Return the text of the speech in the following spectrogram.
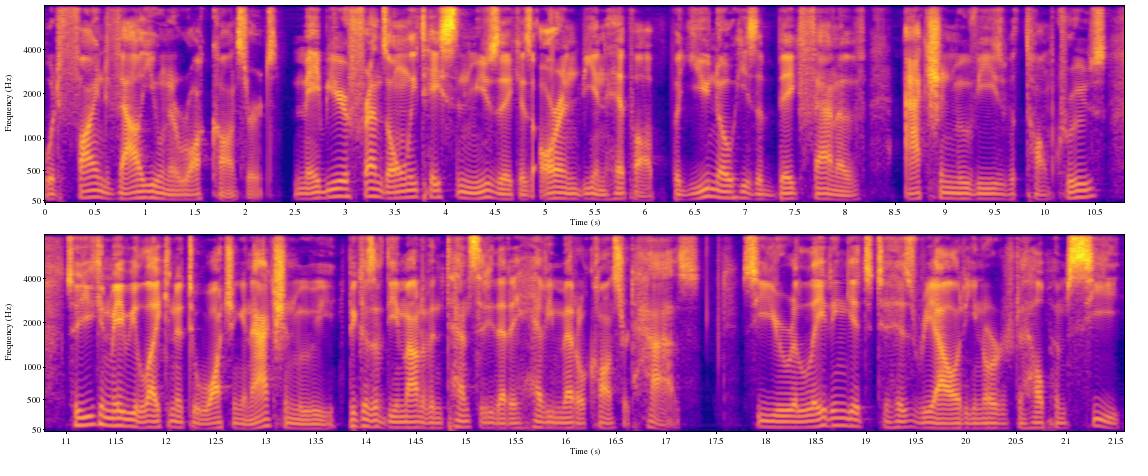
would find value in a rock concert. Maybe your friend's only taste in music is R&B and hip hop, but you know he's a big fan of action movies with Tom Cruise. So you can maybe liken it to watching an action movie because of the amount of intensity that a heavy metal concert has. See, you're relating it to his reality in order to help him see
